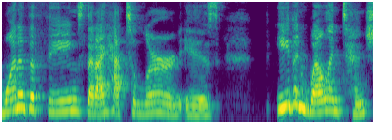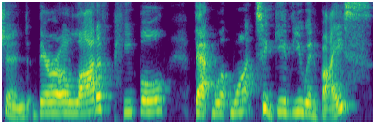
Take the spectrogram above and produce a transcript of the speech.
one of the things that I had to learn is even well intentioned, there are a lot of people that will want to give you advice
